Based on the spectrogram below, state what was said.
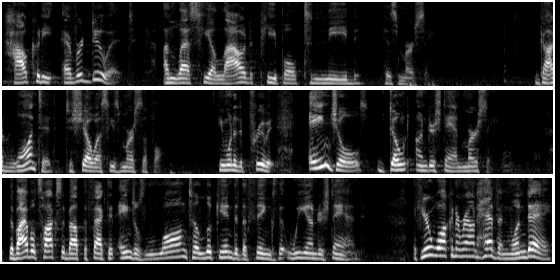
how could he ever do it unless he allowed people to need his mercy? God wanted to show us he's merciful. He wanted to prove it. Angels don't understand mercy. The Bible talks about the fact that angels long to look into the things that we understand. If you're walking around heaven one day,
